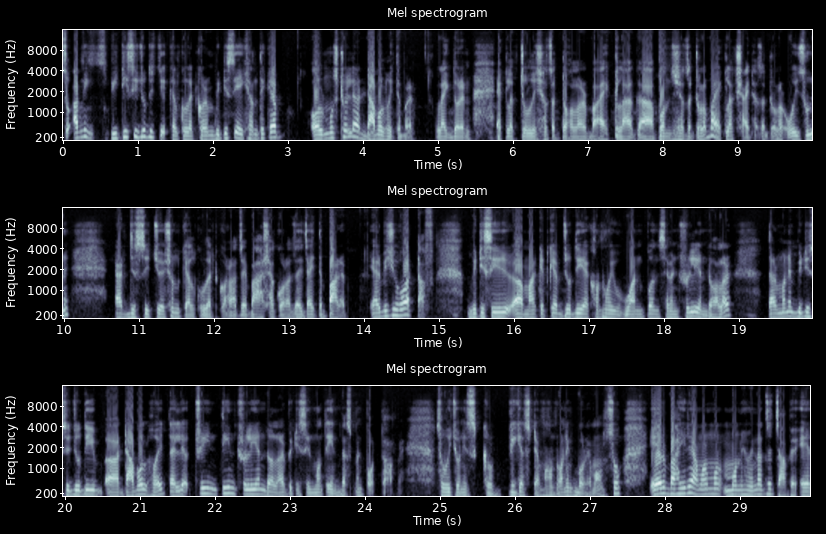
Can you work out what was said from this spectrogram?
সো আপনি বিটিসি যদি ক্যালকুলেট করেন বিটিসি এখান থেকে অলমোস্ট হইলে আর ডাবল হইতে পারে। লাইক ধরেন এক লাখ চল্লিশ হাজার ডলার বা এক লাখ পঞ্চাশ হাজার ডলার বা এক লাখ ষাট হাজার ডলার ওই জোনে অ্যাট দিস সিচুয়েশন ক্যালকুলেট করা যায় বা আশা করা যায় যাইতে পারে। এর বেশি হওয়া টাফ বিটিসির মার্কেট ক্যাপ যদি এখন হয় one point seven trillion dollar তার মানে বিটিসি যদি ডাবল হয়, তাহলে তিন ট্রিলিয়ন ডলার বিটিসির মধ্যে ইনভেস্টমেন্ট পড়তে হবে। So which one is biggest amount অনেক বড় অ্যামাউন্ট সো এর বাইরে আমার মন- হয় না যে যাবে। এর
